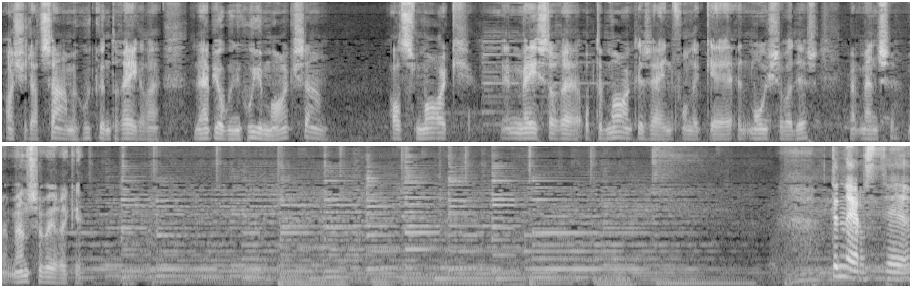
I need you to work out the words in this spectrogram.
als je dat samen goed kunt regelen, dan heb je ook een goede markt staan. Als marktmeester eh, op de markt te zijn, vond ik eh, het mooiste wat is. Met mensen, met mensen werken. Ten eerste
